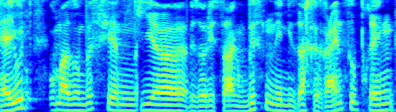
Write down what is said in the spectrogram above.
Ja gut, um mal so ein bisschen hier, wie soll ich sagen, Wissen in die Sache reinzubringen.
